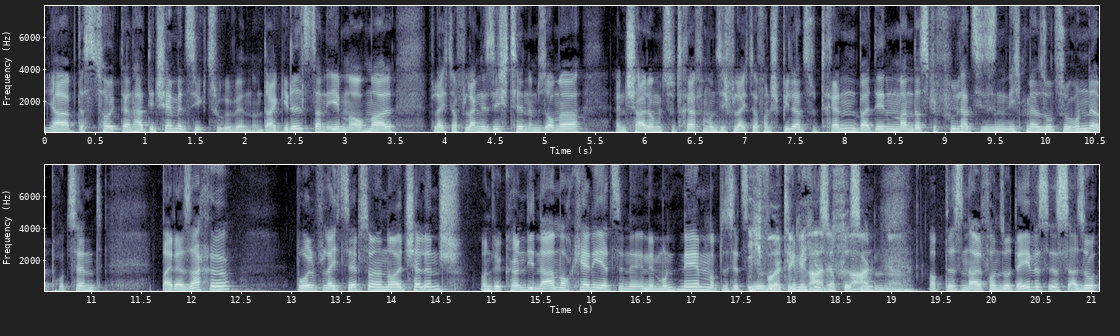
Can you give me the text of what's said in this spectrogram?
ja, das Zeug dann hat, die Champions League zu gewinnen. Und da gilt es dann eben auch mal, vielleicht auf lange Sicht hin im Sommer Entscheidungen zu treffen und sich vielleicht auch von Spielern zu trennen, bei denen man das Gefühl hat, sie sind nicht mehr so zu 100 Prozent bei der Sache wollen vielleicht selbst noch eine neue Challenge und wir können die Namen auch gerne jetzt in, in den Mund nehmen, ob das jetzt ein wollte Kimmich ist, ob, fragen, das ein, ja. ob das ein Alfonso Davis ist. Also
